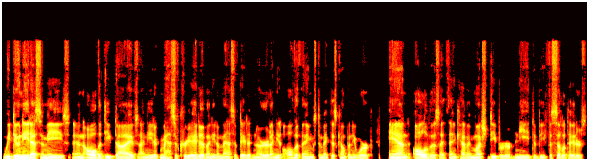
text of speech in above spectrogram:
We do need SMEs and all the deep dives. I need a massive creative. I need a massive data nerd. I need all the things to make this company work. And all of us, I think, have a much deeper need to be facilitators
